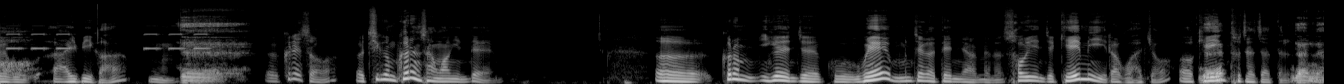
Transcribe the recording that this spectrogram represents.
외국 IB가. 음. 네. 어, 그래서 어, 지금 그런 상황인데 어 그럼 이게 이제 그 왜 문제가 됐냐면은 소위 이제 개미라고 하죠. 어, 네. 개인 투자자들. 네네. 어,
